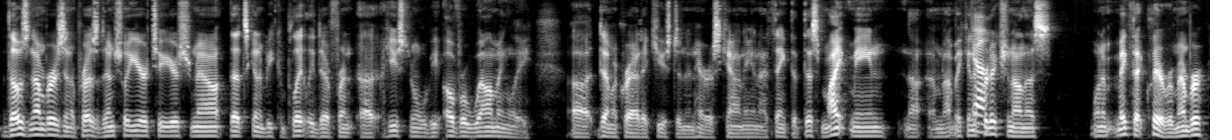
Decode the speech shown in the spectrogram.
those numbers in a presidential year, two years from now, that's going to be completely different. Uh, Houston will be overwhelmingly uh, Democratic, Houston and Harris County. And I think that this might mean, not, I'm not making yeah. a prediction on this. I want to make that clear. Remember,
